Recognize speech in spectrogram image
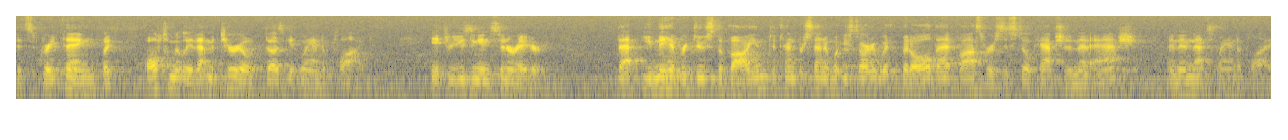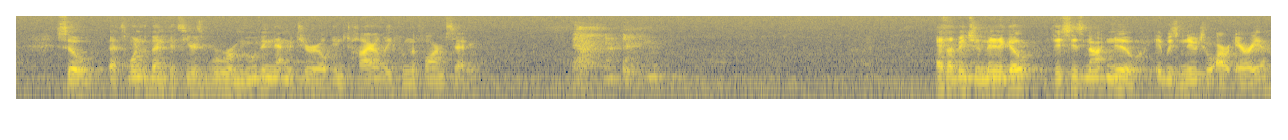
it's a great thing, but ultimately that material does get land applied. If you're using incinerator, that you may have reduced the volume to 10% of what you started with, but all that phosphorus is still captured in that ash, and then that's land applied. So that's one of the benefits here is we're removing that material entirely from the farm setting. As I mentioned a minute ago, this is not new. It was new to our area,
